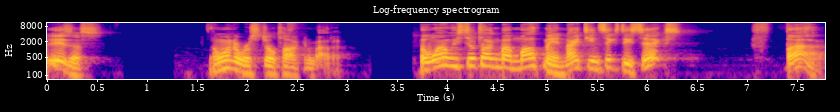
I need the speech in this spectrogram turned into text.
Jesus. No wonder we're still talking about it. But why are we still talking about Mothman? 1966. Fuck.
